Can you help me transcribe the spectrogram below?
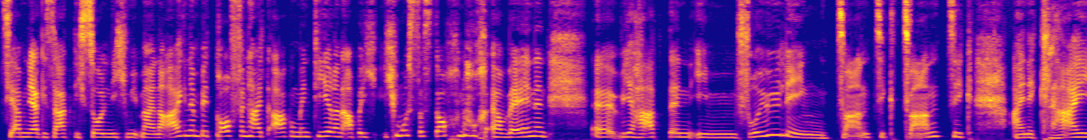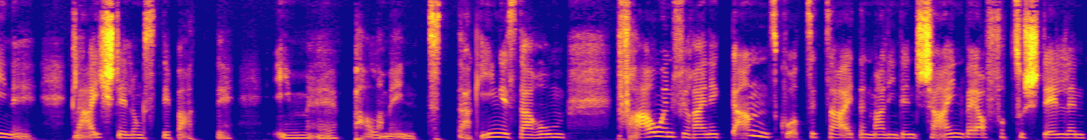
Sie haben ja gesagt, ich soll nicht mit meiner eigenen Betroffenheit argumentieren, aber ich, ich muss das doch noch erwähnen. Äh, wir hatten im Frühling 2020 eine kleine Gleichstellungsdebatte im äh, Parlament. Da ging es darum, Frauen für eine ganz kurze Zeit einmal in den Scheinwerfer zu stellen,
